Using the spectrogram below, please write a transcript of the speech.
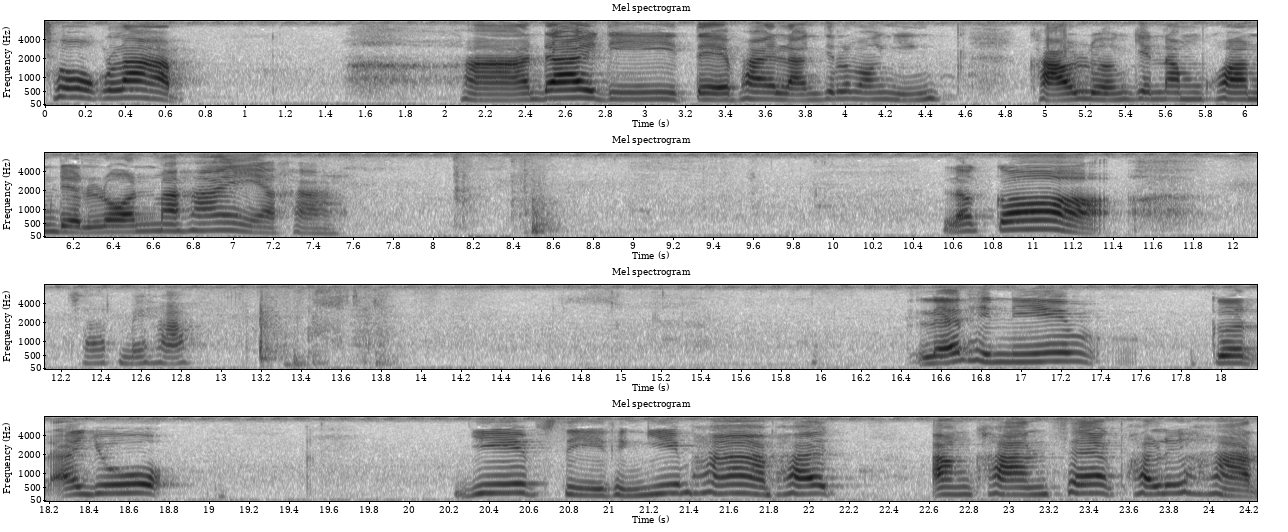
โชคลาภหาได้ดี แต่ภายหลังจะระวังหญิงขาวเหลืองจะนำความเดือดร้อนมาให้อะค่ะ แล้วก็ชัดไหมคะ และทีนี้เกิดอายุยี่สี่ถึงยี่ห้าพระอังคารแทรกพฤหัส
